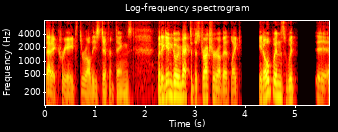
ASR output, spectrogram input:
that it creates through all these different things. But again, going back to the structure of it, like it opens with. Uh,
